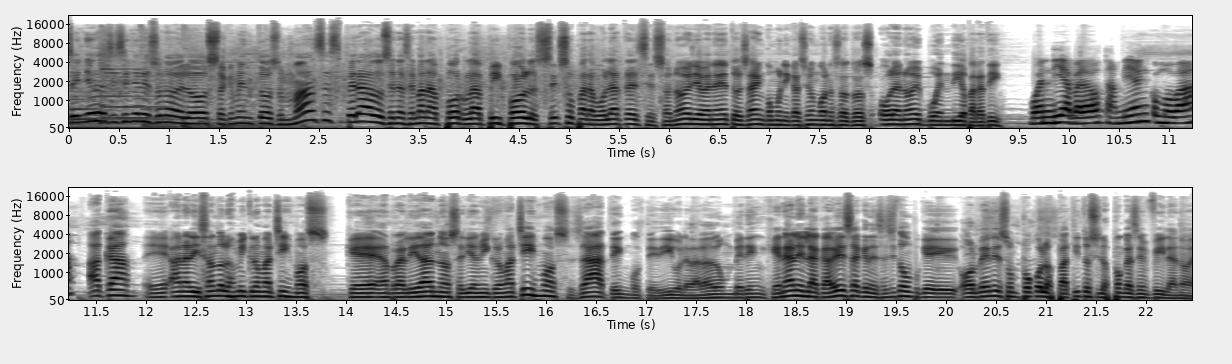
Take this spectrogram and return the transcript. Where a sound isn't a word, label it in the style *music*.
Señoras y señores, uno de los segmentos más esperados en la semana por la People, Sexo para volarte el seso. Noelia Benedetto ya en comunicación con nosotros. Hola Noé, buen día para ti. Buen día para vos también, ¿cómo va? Acá, eh, analizando los micromachismos que en realidad no serían micromachismos. Ya tengo, te digo, la verdad, un berenjenal en la cabeza que necesito que ordenes un poco los patitos y los pongas en fila, ¿no?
